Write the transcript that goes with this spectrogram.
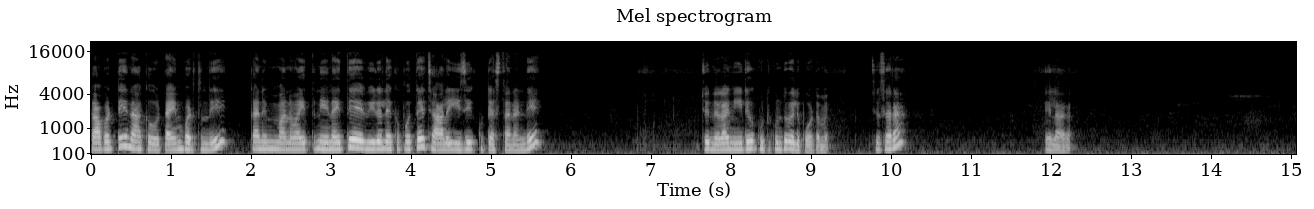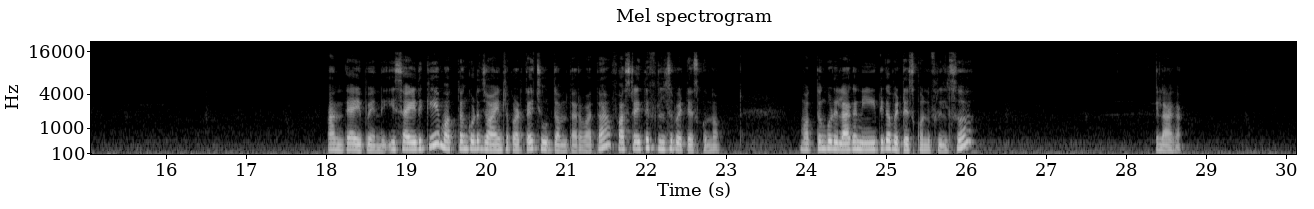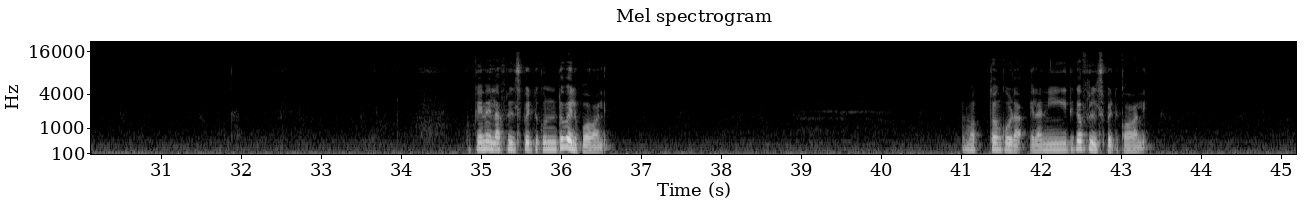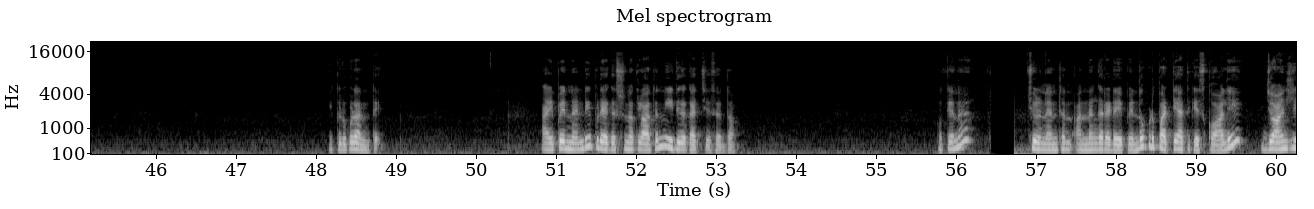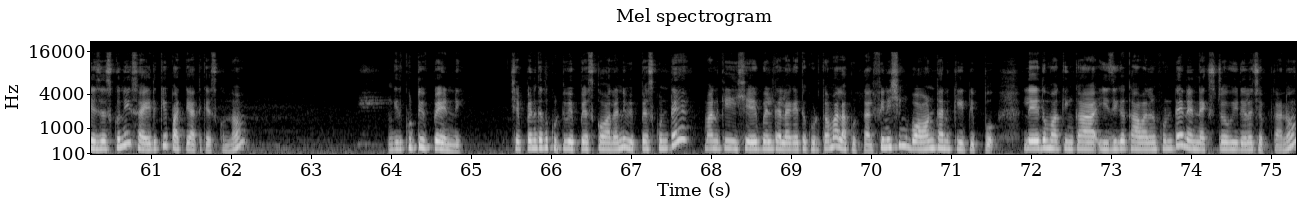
కాబట్టి నాకు టైం పడుతుంది. కానీ మనం అయితే నేనైతే వీడియో లేకపోతే చాలా ఈజీగా కుట్టేస్తానండి. చూడండి ఇలా నీట్గా కుట్టుకుంటూ వెళ్ళిపోవటమే. చూసారా? ఇలాగా. అంతే అయిపోయింది. ఈ సైడ్కి మొత్తం కూడా జాయింట్లు పడతాయి చూద్దాం తర్వాత. ఫస్ట్ అయితే ఫ్రిల్స్ పెట్టేసుకుందాం. మొత్తం కూడా ఇలాగ నీట్గా పెట్టేసుకోండి ఫ్రిల్స్ ఇలాగా. ఓకేనా ఇలా ఫ్రిల్స్ పెట్టుకుంటూ వెళ్ళిపోవాలి. మొత్తం కూడా ఇలా నీట్గా ఫ్రిల్స్ పెట్టుకోవాలి. ఇక్కడ కూడా అంతే. అయిపోయిందండి. ఇప్పుడు ఎగస్ట్రున్న క్లాత్ని నీట్గా కట్ చేసేద్దాం. ఓకేనా? చూడండి ఎంత అందంగా రెడీ అయిపోయిందో. ఇప్పుడు పట్టి అతికేసుకోవాలి. జాయింట్స్ చేసేసుకుని సైడ్కి పట్టి అతికేసుకుందాం. ఇది కుట్టి విప్పేయండి. చెప్పాను కదా కుట్టి విప్పేసుకోవాలని. విప్పేసుకుంటే మనకి షేప్ బెల్ట్ ఎలాగైతే కుడతామో అలా కుట్టాలి. ఫినిషింగ్ బాగుంటానికి ఈ టిప్పు లేదు మాకు ఇంకా ఈజీగా కావాలనుకుంటే నేను నెక్స్ట్ వీడియోలో చెప్తాను.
